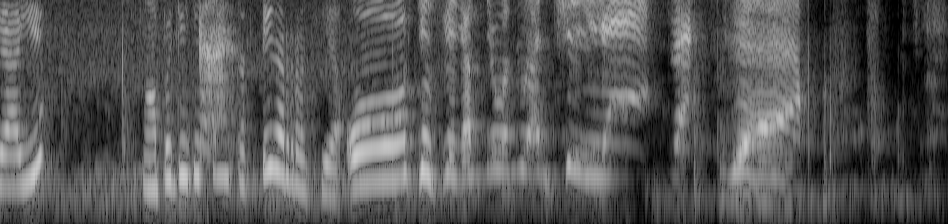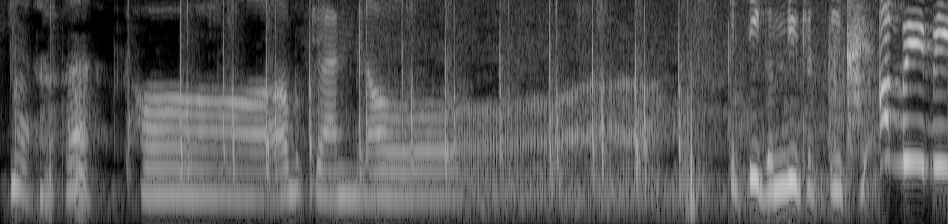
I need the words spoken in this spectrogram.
क्या ये यहाँ पे क्या किसी ने टट्टी कर रखी है। ओ किसी अच्छी है। हाँ अब क्या कितनी गंदी टट्टी थी। अभी भी।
